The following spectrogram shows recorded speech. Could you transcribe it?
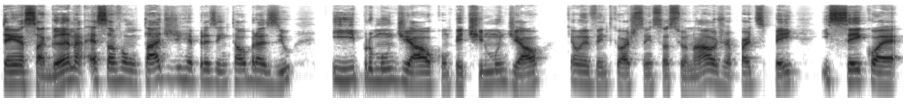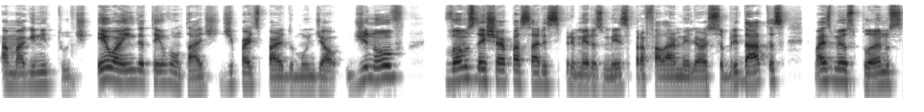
Tem essa gana, essa vontade de representar o Brasil e ir para o Mundial, competir no Mundial, que é um evento que eu acho sensacional, já participei e sei qual é a magnitude. Eu ainda tenho vontade de participar do Mundial de novo. Vamos deixar passar esses primeiros meses para falar melhor sobre datas, mas meus planos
